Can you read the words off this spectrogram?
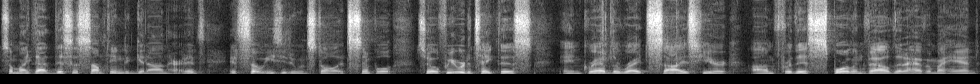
something like that. This is something to get on there. And it's, it's so easy to install. It's simple. So if we were to take this and grab the right size here um, for this Sporlan valve that I have in my hand,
